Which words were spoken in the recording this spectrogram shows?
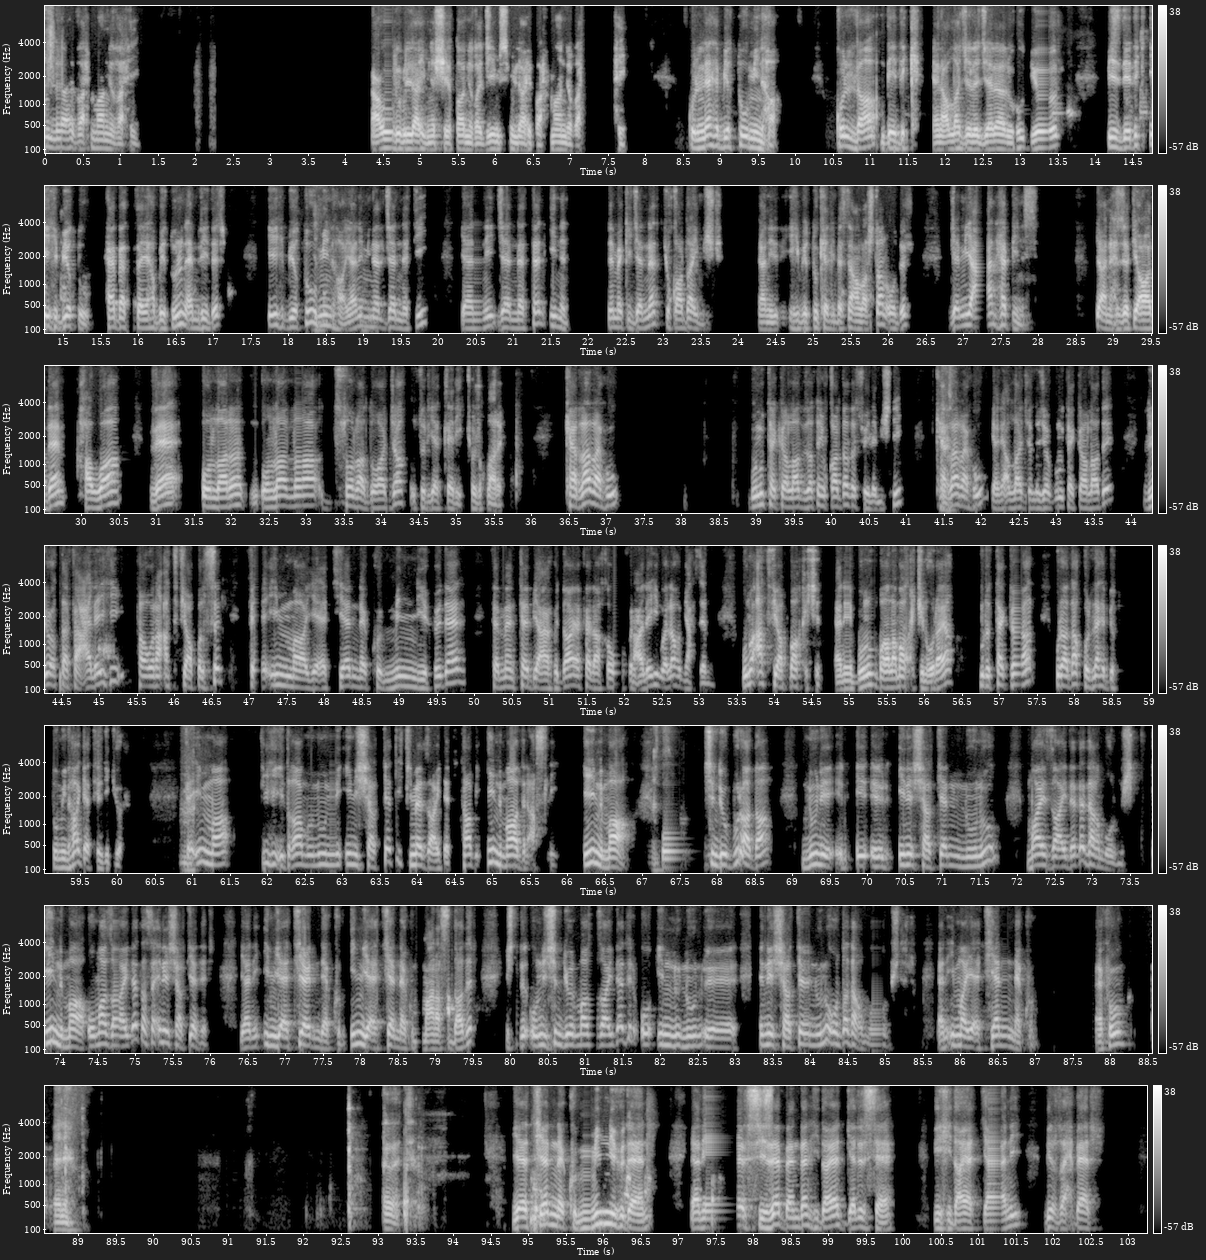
Bismillahirrahmanirrahim. Euzu billahi mineşşeytanirracim. Bismillahirrahmanirrahim. Kul nehbitu minha. Kul da dedik. Yani Allah Celle Celaluhu diyor. Biz dedik ihbitu. Hebette yahbitunun emridir. İhbitu minha. Yani minel cenneti. Yani cennetten inin. Demek ki cennet yukarıdaymış. Yani ihbitu kelimesinden anlaşılan odur. Cemiyen hepiniz. Yani Hazreti Adem, Havva ve onların onlarla sonra doğacak zürriyetleri, çocukları. Kerrarehu bunu tekrarladı. Zaten yukarıda da söylemişti. Kerrarehu yani Allah Celle Celaluhu bunu tekrarladı. Liyu'tefe aleyhi ta ona atıf yapılsın. Fe imma ye'tiyennekum minni huden femen tebi'a hudaya fe la havfun aleyhi ve lahum yahzenun. Bunu atf yapmak için yani bunu bağlamak için oraya bunu tekrar burada kul nehbitu minha getirdi diyor. Fe imma fihi idgamu nuni in şartiyeti fime zaideti. Tabi in ma'dır asli. In ma. Şimdi burada nuni in şartiyenin nunu ma zaidede devam olmuş. In ma o ma zaide da in şartiyedir. Yani in ye'tiyennekum. In ye'tiyennekum manasındadır. İşte onun için diyor ma zaidedir. O in nun e, in şartiyenin nunu onda devam olmuştur. Yani imma ye'tiyennekum. Mefhum? Bəli. Evet. Yetiyennekum minni hüden yani eğer size benden hidayet gelirse bir hidayet yani bir rehber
